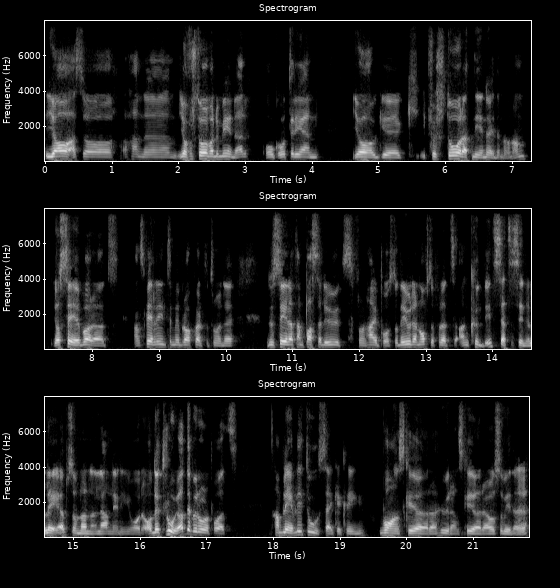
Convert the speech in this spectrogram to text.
ja, alltså han, uh, jag förstår vad du menar. Och återigen, jag uh, förstår att ni är nöjda med honom. Jag säger bara att han spelade inte med bra självförtroende. Du ser att han passade ut från high post och det gjorde han ofta för att han kunde inte sätta sina layups av någon anledning i år. Och det tror jag att det beror på att han blev lite osäker kring vad han ska göra, hur han ska göra och så vidare.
